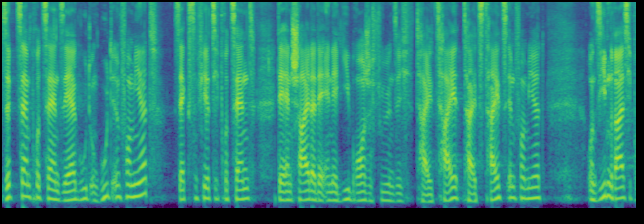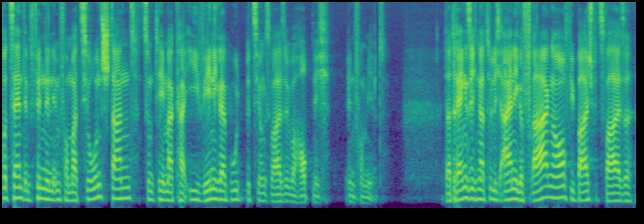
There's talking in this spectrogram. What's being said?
17 Prozent sehr gut und gut informiert, 46 Prozent der Entscheider der Energiebranche fühlen sich teils, teils, teils informiert. Und 37 Prozent empfinden den Informationsstand zum Thema KI weniger gut bzw. überhaupt nicht informiert. Da drängen sich natürlich einige Fragen auf, wie beispielsweise,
